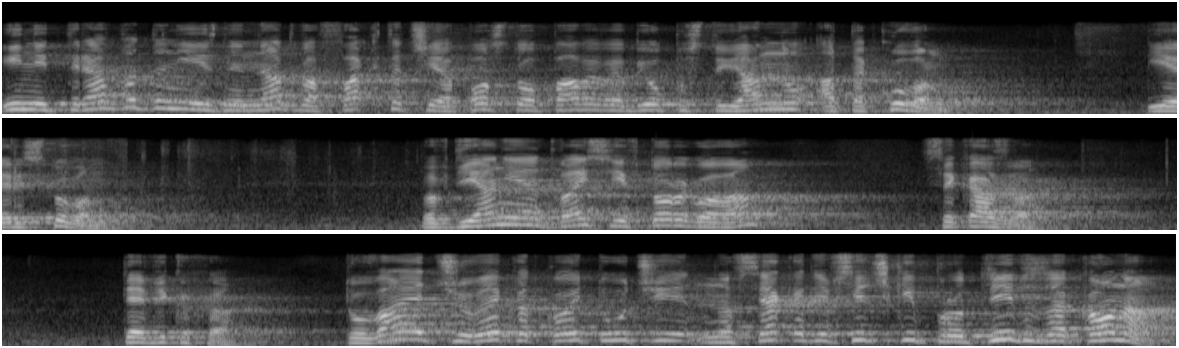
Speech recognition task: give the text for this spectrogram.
И не трябва да ни изненадва факта, че апостол Павел е бил постоянно атакуван и арестуван. В Деяния 22 глава се казва, те викаха, това е човекът, който учи навсякъде всички против закона.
